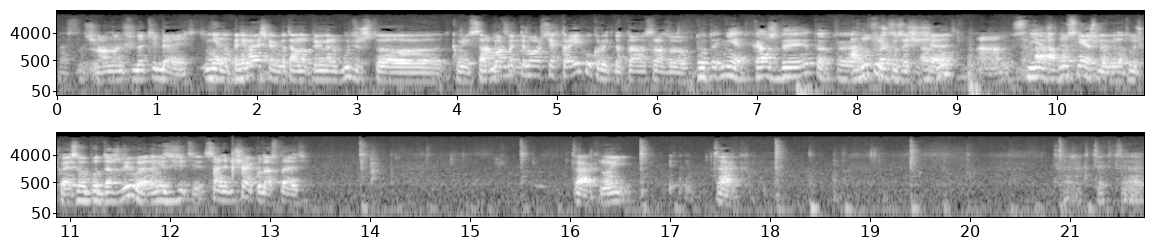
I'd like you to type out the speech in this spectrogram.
На случай. Но оно для тебя есть. Не, ну понимаешь, как бы там, например, будет, что какое-нибудь А событие... может быть, ты можешь всех троих укрыть, но тогда сразу... Тут нет, каждый этот... э, Одну тучку фас- защищает. одну А. снежную. А, Одну снежную именно тучку, а если вы будут дождливые, она не защитит. Саня, решай, куда ставить. Так, ну и... Так. Так, так, так.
